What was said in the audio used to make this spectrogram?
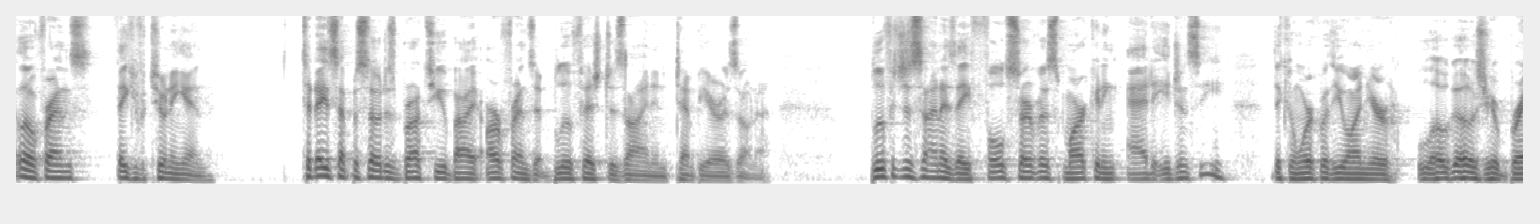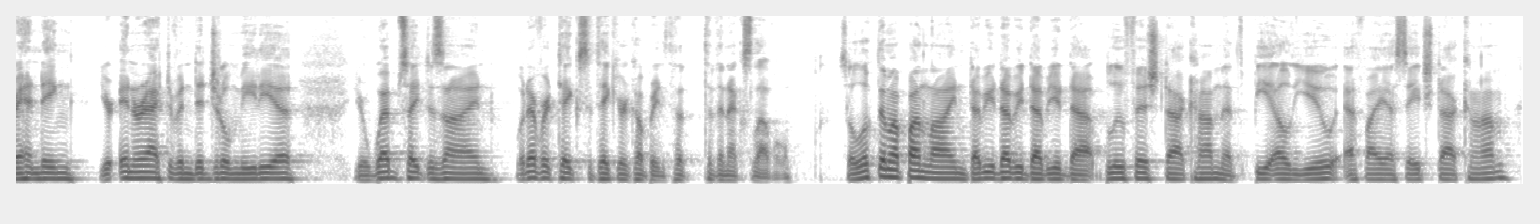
Hello, friends. Thank you for tuning in. Today's episode is brought to you by our friends at Bluefish Design in Tempe, Arizona. Bluefish Design is a full service marketing ad agency that can work with you on your logos, your branding, your interactive and digital media, your website design, whatever it takes to take your company to, to the next level. So look them up online, www.bluefish.com. That's B L U F I S H.com.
